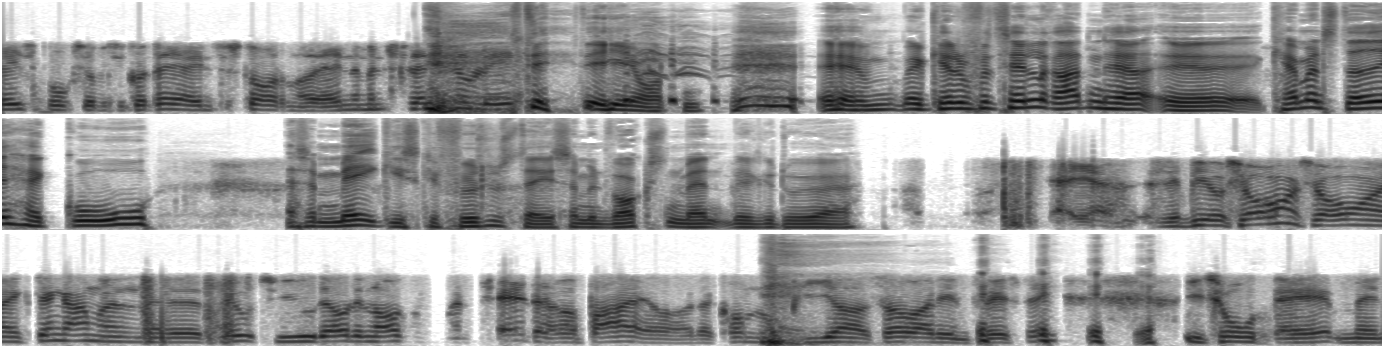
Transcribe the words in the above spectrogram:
Facebook, så hvis I går derind, så står der noget andet. Men slet ikke nu læse. Det, det er i orden. øhm, men kan du fortælle retten her, øh, kan man stadig have gode, altså magiske fødselsdage som en voksen mand, hvilket du jo er? Det bliver jo sjovere og sjovere, ikke? Dengang man øh, blev 20, der var det nok, man der var bajer, og der kom nogle piger, og så var det en fest, ikke? I to dage. Men,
